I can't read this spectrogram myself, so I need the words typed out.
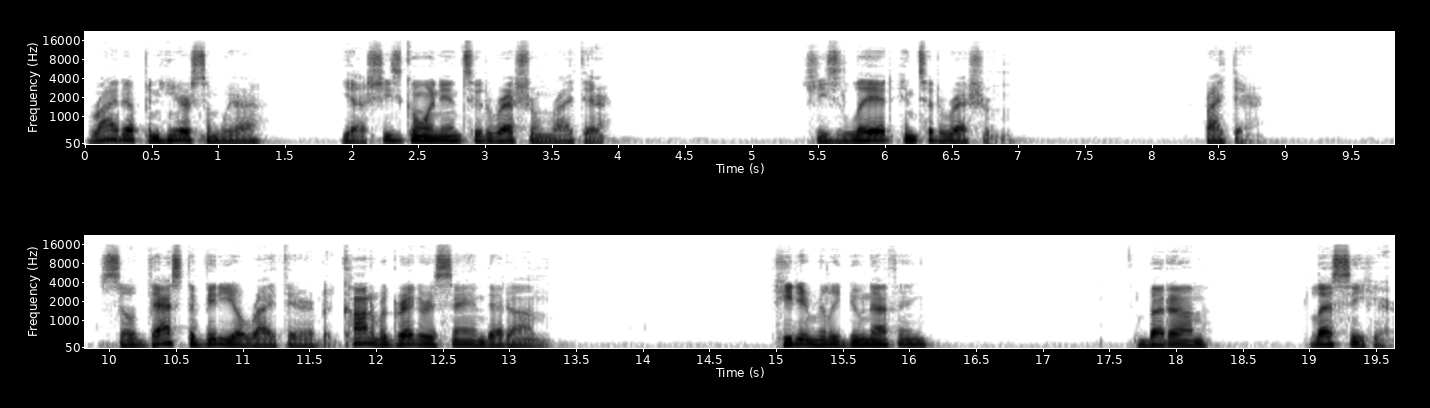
right up in here somewhere, yeah, she's going into the restroom right there. She's led into the restroom. Right there. So that's the video right there. But Conor McGregor is saying that um he didn't really do nothing. But um let's see here.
